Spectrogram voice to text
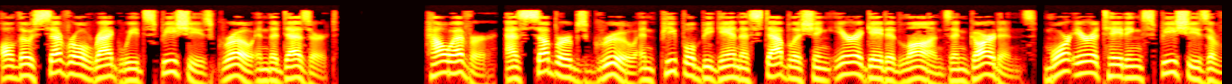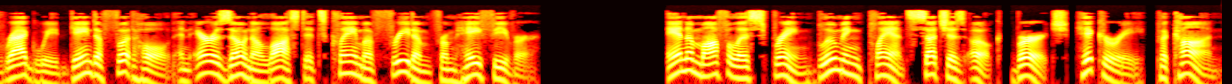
although several ragweed species grow in the desert. However, as suburbs grew and people began establishing irrigated lawns and gardens, more irritating species of ragweed gained a foothold and Arizona lost its claim of freedom from hay fever. Anemophilous spring-blooming plants such as oak, birch, hickory, pecan,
